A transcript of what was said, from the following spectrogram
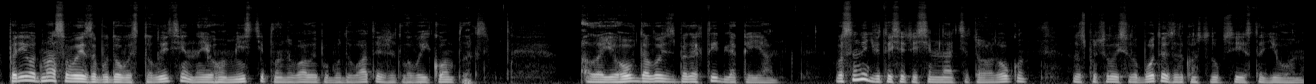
В період масової забудови столиці на його місці планували побудувати житловий комплекс, але його вдалося зберегти для киян. Восени 2017 року розпочались роботи з реконструкції стадіону.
